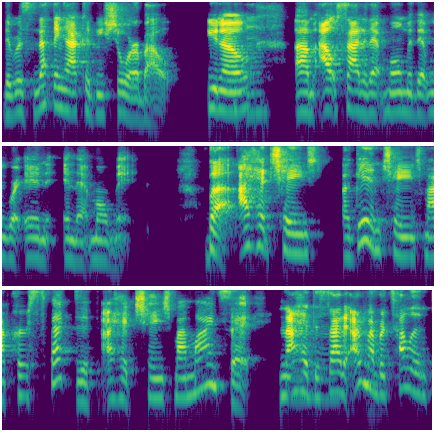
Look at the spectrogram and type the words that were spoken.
there was nothing I could be sure about, you know, Mhm. um, outside of that moment that we were in in that moment. But I had changed again, changed my perspective. I had changed my mindset, and I had Mhm. decided. I remember telling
